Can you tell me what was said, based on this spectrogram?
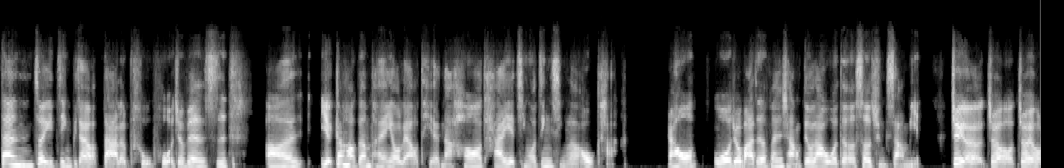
但最近比较有大的突破，就变成是。呃，也刚好跟朋友聊天，然后他也请我进行了欧卡，然后我就把这个分享丢到我的社群上面，就有就有就有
